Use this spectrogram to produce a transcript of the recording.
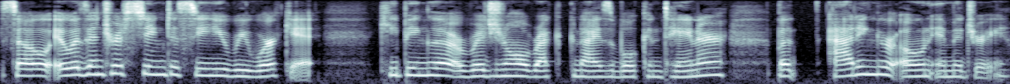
So it was interesting to see you rework it, keeping the original recognizable container, but adding your own imagery.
